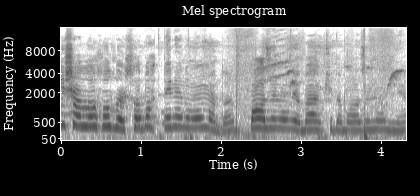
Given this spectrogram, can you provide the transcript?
İnşallah olur. Sabah denedim olmadı. Bazen oluyor belki de bazen olmuyor.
